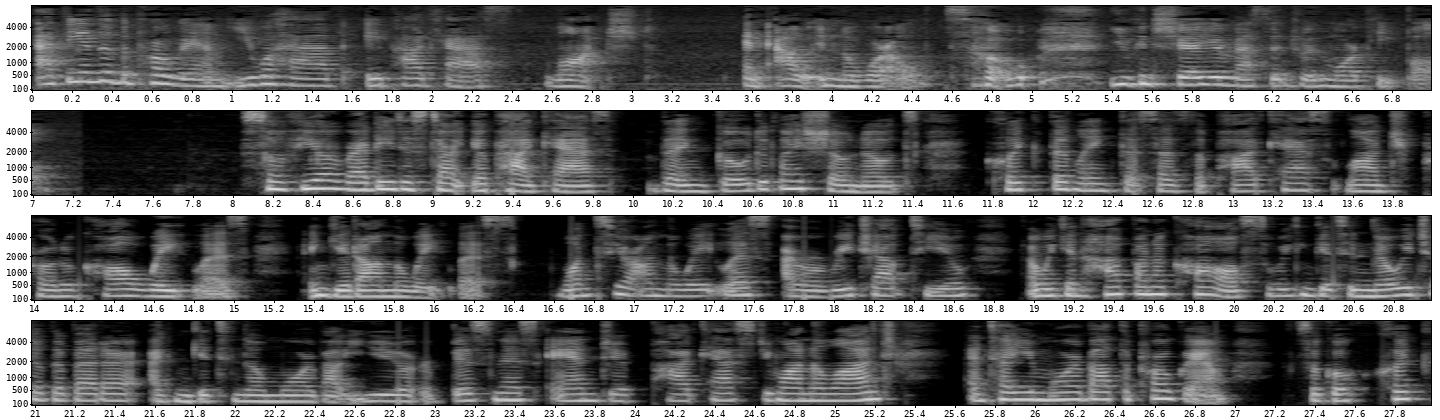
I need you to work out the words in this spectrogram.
At the end of the program, you will have a podcast launched and out in the world. So you can share your message with more people. So if you are ready to start your podcast, then go to my show notes, click the link that says the podcast launch protocol waitlist and get on the waitlist. Once you're on the waitlist, I will reach out to you and we can hop on a call so we can get to know each other better. I can get to know more about you, your business and your podcast you want to launch and tell you more about the program. So go click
